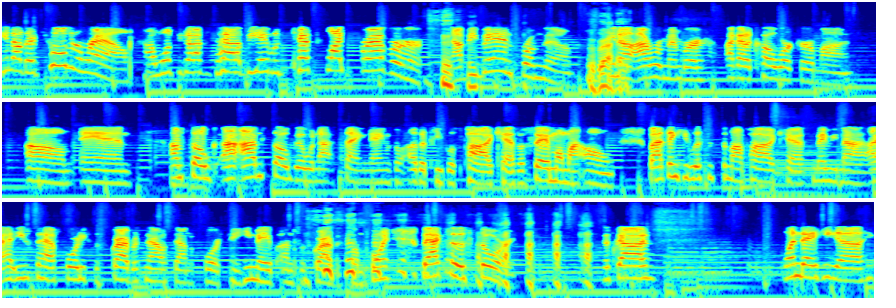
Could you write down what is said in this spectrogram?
you know, there are children around. I want you guys to have be able to catch flights forever, not be banned from them. Right. You know, I remember I got a coworker of mine, um, and I'm so I, am so good with not saying names on other people's podcasts. I say them on my own, but I think he listens to my podcast. Maybe not. I used to have 40 subscribers. Now it's down to 14. He may have unsubscribed at some point. Back to the story. this guy, one day he uh he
